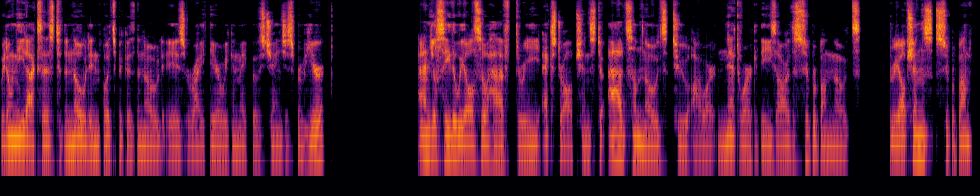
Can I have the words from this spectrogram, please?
We don't need access to the node inputs because the node is right here. We can make those changes from here. And you'll see that we also have three extra options to add some nodes to our network. These are the Superbump nodes. Three options, Superbump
